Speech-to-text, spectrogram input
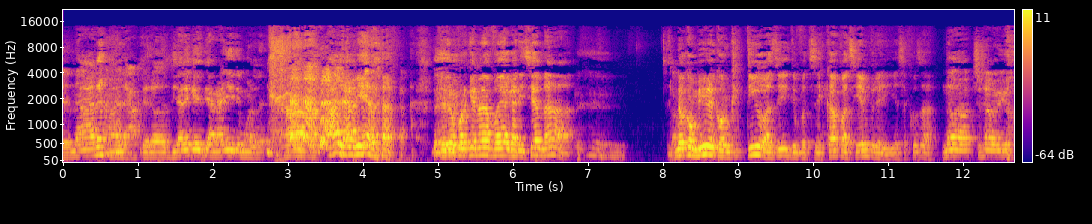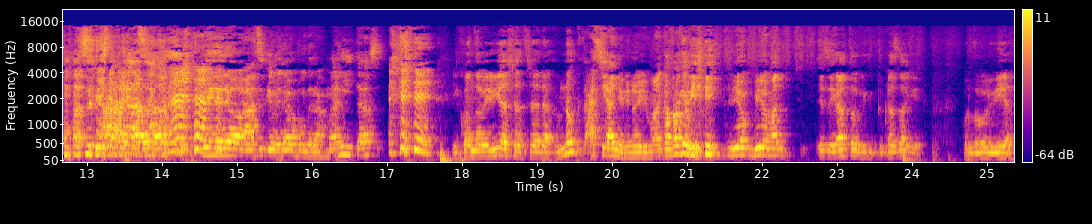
No, no es mala, pero tirale que te araña y te muerde. Ah, ah, la mierda. Pero ¿por qué no la podía acariciar nada? No convive contigo así, tipo se escapa siempre y esas cosas. No, no, yo ya no vivo más en esa Ah, casa. Pero así que me lavo un poquito las manitas. Y cuando vivía ya, ya era. No, hace años que no viví más. Capaz que viví, vivo, vivo más ese gato que en tu casa que cuando vos vivías.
